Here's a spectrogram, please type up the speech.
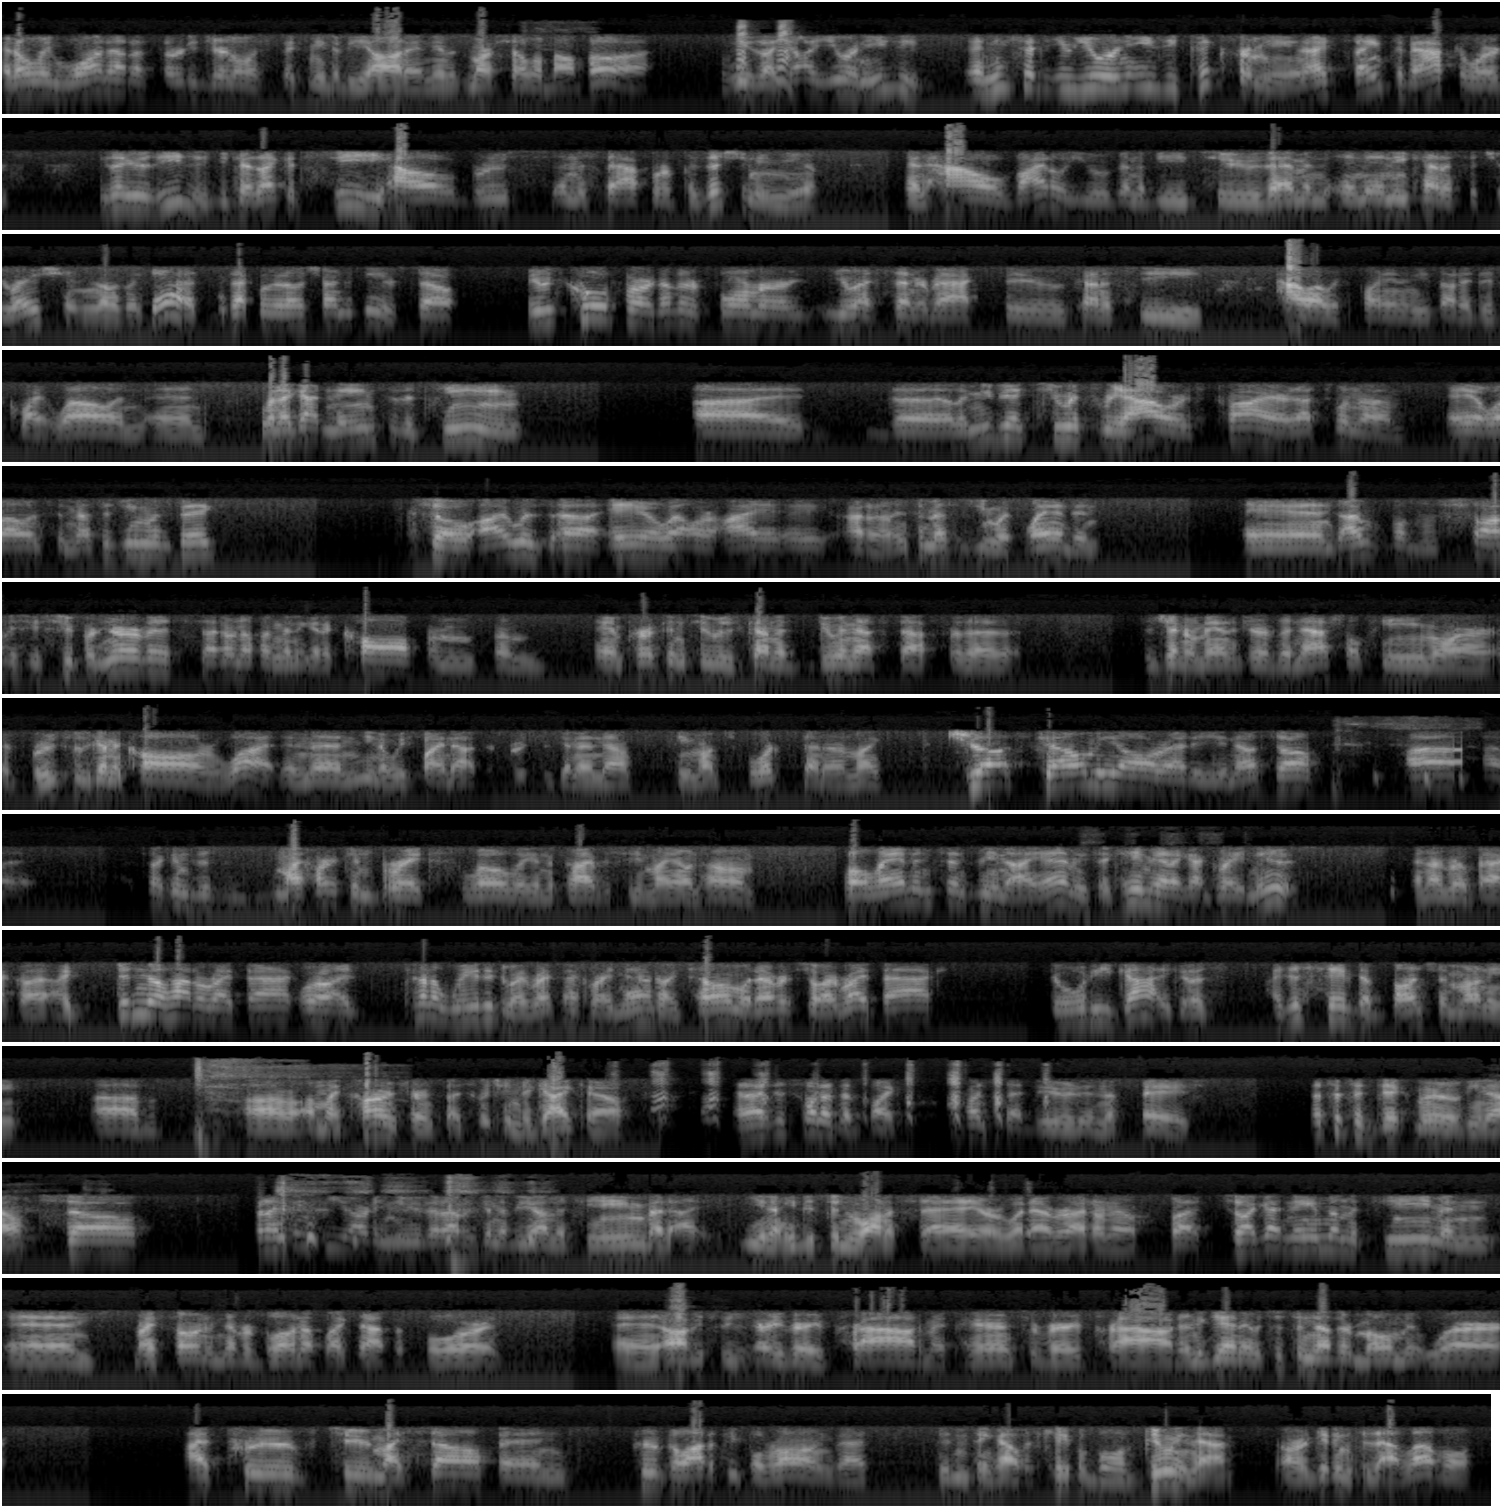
And only one out of 30 journalists picked me to be on it, and it was Marcelo Balboa. He's like, "Oh, you were an easy," and he said, "You, were an easy pick for me." And I thanked him afterwards. He's like, "It was easy because I could see how Bruce and the staff were positioning you, and how vital you were going to be to them in, in any kind of situation." And I was like, "Yeah, that's exactly what I was trying to do." So it was cool for another former U.S. center back to kind of see how I was playing, and he thought I did quite well. And and when I got named to the team, uh, the like maybe like two or three hours prior, that's when um, AOL instant messaging was big. So I was uh, AOL or I I don't know instant messaging with Landon, and I was obviously super nervous. I don't know if I'm going to get a call from from Sam Perkins, who was kind of doing that stuff for the the general manager of the national team, or if Bruce is going to call or what. And then you know we find out that Bruce is going to announce the team on Sports Center. I'm like, just tell me already, you know. So, uh, so I can just my heart can break slowly in the privacy of my own home. Well, Landon sends me an IM. He's like, hey man, I got great news. And I wrote back. I, I didn't know how to write back, or I kind of waited. Do I write back right now? Do I tell him whatever? So I write back. So what do you got? He goes, I just saved a bunch of money um, uh, on my car insurance by switching to Geico, and I just wanted to like punch that dude in the face. That's such a dick move, you know. So, but I think he already knew that I was going to be on the team, but I, you know, he just didn't want to say or whatever. I don't know. But so I got named on the team, and and my phone had never blown up like that before, and and obviously very very proud. My parents are very proud, and again, it was just another moment where I proved to myself and proved a lot of people wrong that didn't think I was capable of doing that or getting to that level.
